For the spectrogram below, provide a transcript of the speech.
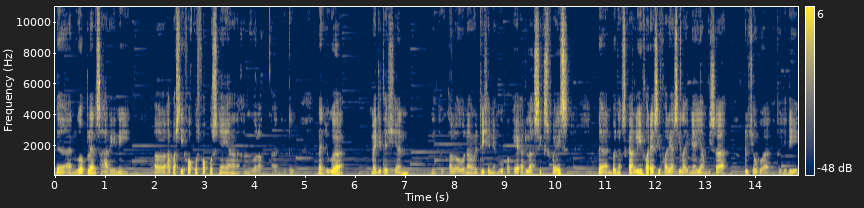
dan gue plan sehari ini uh, apa sih fokus-fokusnya yang akan gue lakukan gitu. Dan juga meditation gitu. Kalau nama meditation yang gue pakai adalah six phase dan banyak sekali variasi-variasi lainnya yang bisa lu coba gitu. Jadi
